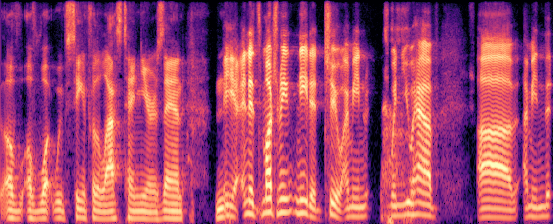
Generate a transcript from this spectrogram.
of of what we've seen for the last 10 years and yeah and it's much needed too i mean when you have uh i mean th-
